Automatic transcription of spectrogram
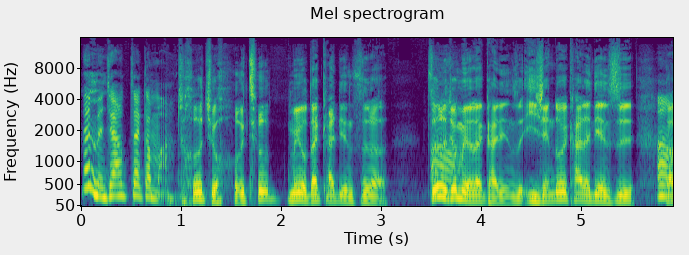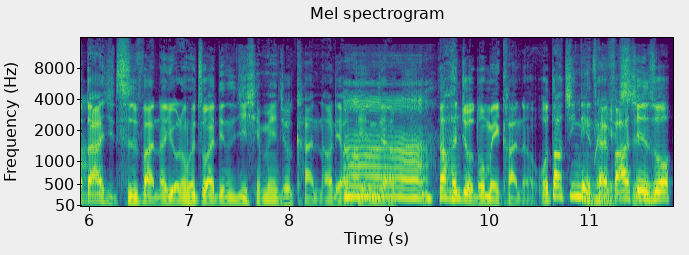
那你们家在干嘛？喝酒就没有在开电视了。真的就没有在开电视，以前都会开了电视，然后大家一起吃饭，然后有人会坐在电视机前面就看，然后聊天这样。那很久都没看了，我到今年才发现说，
